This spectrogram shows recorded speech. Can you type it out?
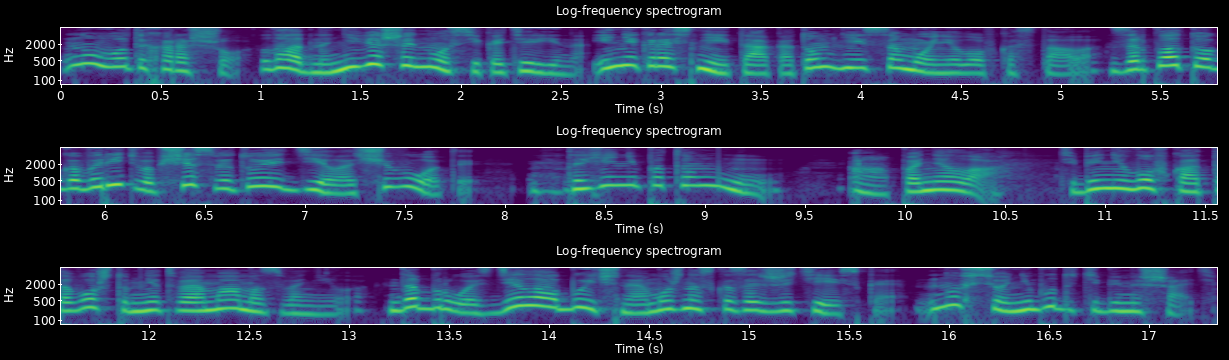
«Ну вот и хорошо. Ладно, не вешай нос, Екатерина. И не красней так, а то мне и самой неловко стало. Зарплату оговорить вообще святое дело, чего ты?» «Да я не потому». «А, поняла. Тебе неловко от того, что мне твоя мама звонила. Да брось, дело обычное, можно сказать, житейское. Ну все, не буду тебе мешать».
